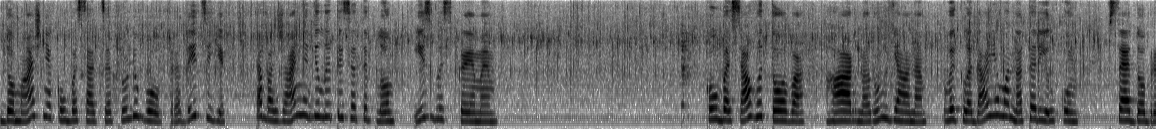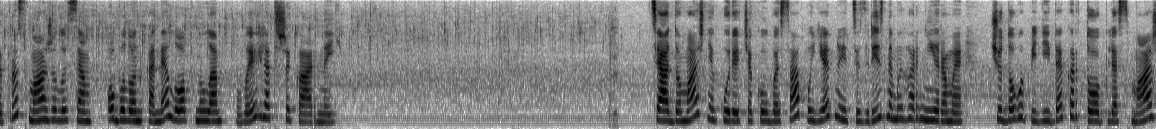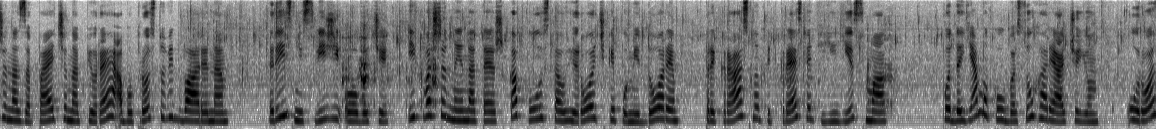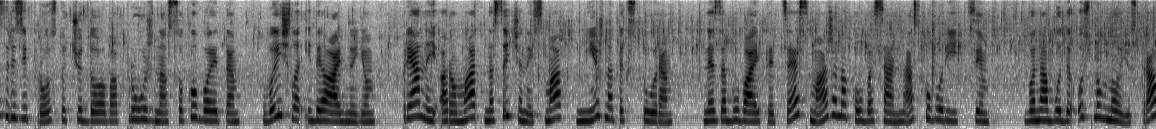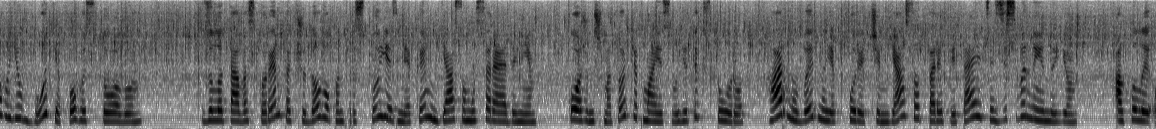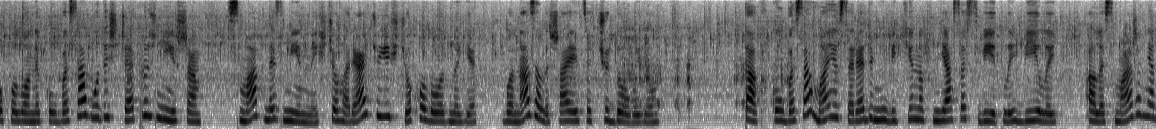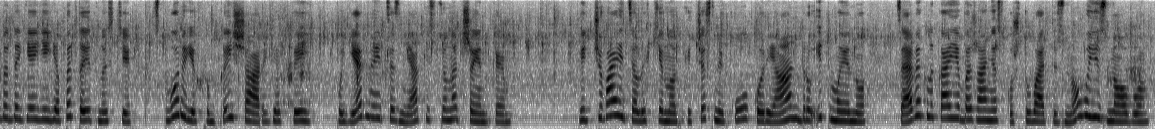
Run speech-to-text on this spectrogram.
Домашня ковбаса це про любов, традиції та бажання ділитися теплом із близькими. Ковбася готова, гарна, рум'яна. Викладаємо на тарілку. Все добре просмажилося, оболонка не лопнула, вигляд шикарний. Ця домашня куряча ковбаса поєднується з різними гарнірами. Чудово підійде картопля, смажена, запечена, пюре або просто відварена. Різні свіжі овочі, і квашенина теж, капуста, огірочки, помідори прекрасно підкреслять її смак. Подаємо ковбасу гарячою. У розрізі просто чудова, пружна, соковита. Вийшла ідеальною. Пряний аромат, насичений смак, ніжна текстура. Не забувайте, це смажена ковбаса на сковорідці. Вона буде основною стравою будь-якого столу. Золотава скоринка чудово контрастує з м'яким м'ясом усередині. Кожен шматочок має свою текстуру. Гарно видно, як куряче м'ясо переплітається зі свининою. А коли охолоне ковбаса буде ще пружніша. смак незмінний, що гарячої, що холодної. Вона залишається чудовою. Так, ковбаса має всередині відтінок м'яса світлий, білий, але смаження додає їй апетитності, створює хрумкий шар, який поєднується з м'якістю начинки. Відчуваються легкі нотки чеснику, коріандру і тмину. Це викликає бажання скуштувати знову і знову.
